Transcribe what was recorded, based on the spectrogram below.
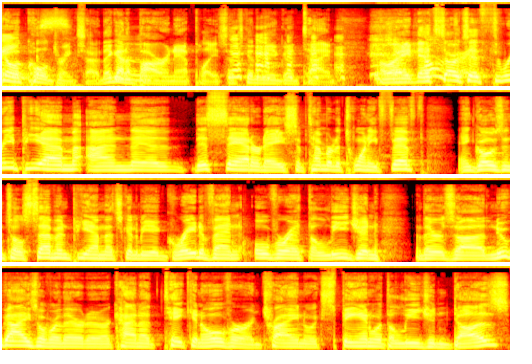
You know what cold drinks are. They got a bar in that place. That's gonna be a good time. All right, that starts at 3 p.m. on uh, this Saturday, September the 25th, and goes until 7 p.m. That's gonna be a great event over at the Legion. There's uh, new guys over there that are kind of taking over and trying to expand what the Legion does.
